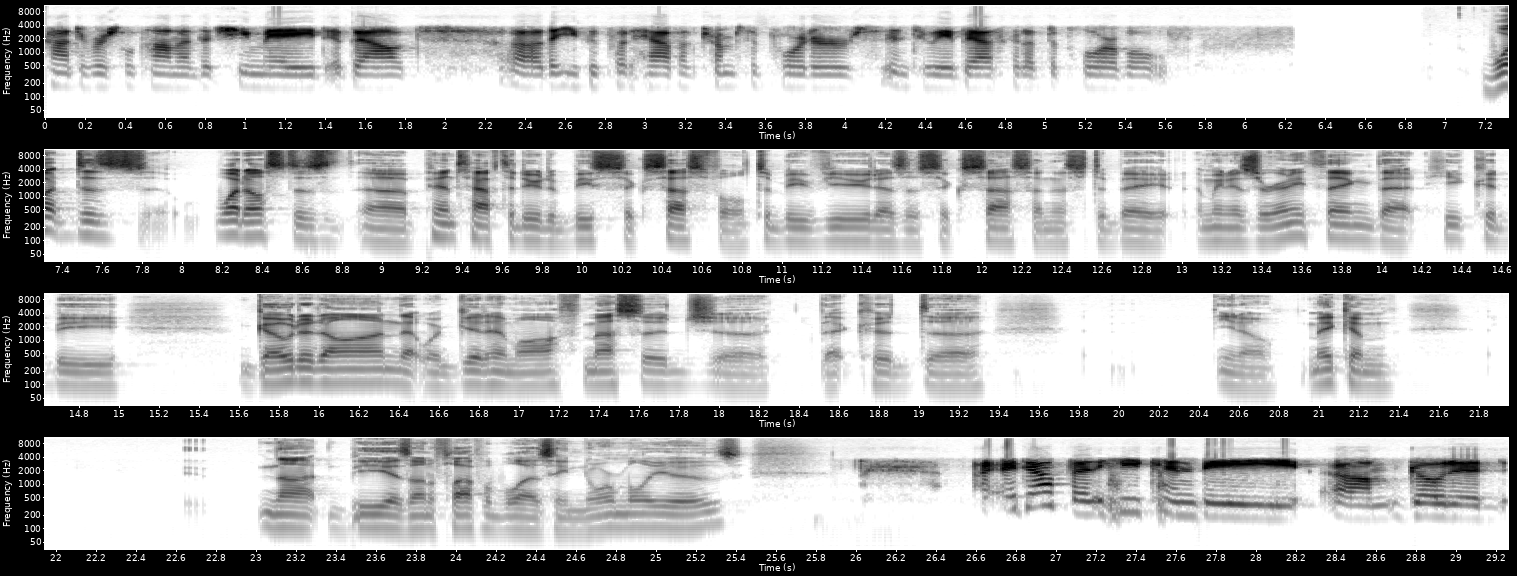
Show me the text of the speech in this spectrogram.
controversial comment that she made about uh, that you could put half of Trump supporters into a basket of deplorables. What does what else does uh, Pence have to do to be successful, to be viewed as a success in this debate? I mean, is there anything that he could be goaded on that would get him off message, uh, that could uh, you know, make him not be as unflappable as he normally is? I doubt that he can be um, goaded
